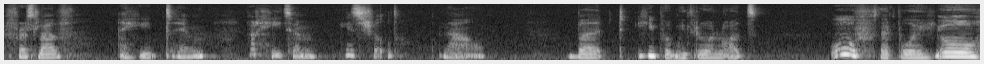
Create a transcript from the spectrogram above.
first love. I hate him. Not hate him. He's chilled now. But he put me through a lot. Oof, that boy. Yo,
